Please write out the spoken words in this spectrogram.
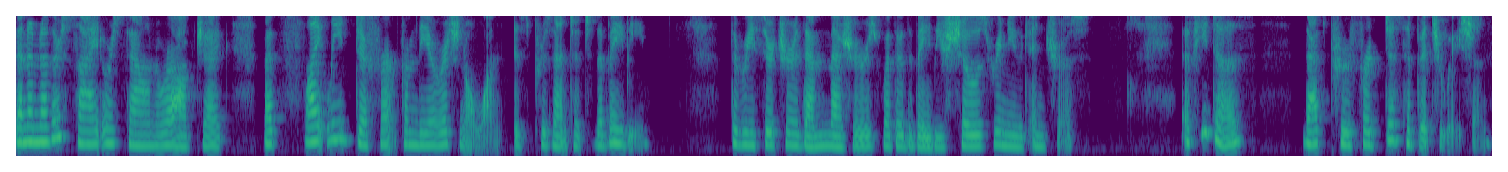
Then another sight or sound or object that's slightly different from the original one is presented to the baby. The researcher then measures whether the baby shows renewed interest. If he does, that's proof for dishabituation.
